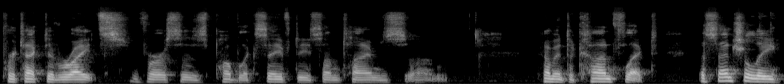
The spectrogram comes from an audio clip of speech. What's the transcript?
protected rights versus public safety sometimes um, come into conflict. Essentially,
